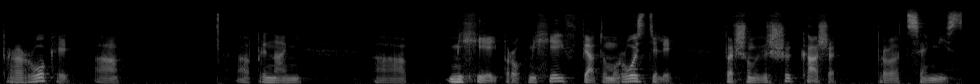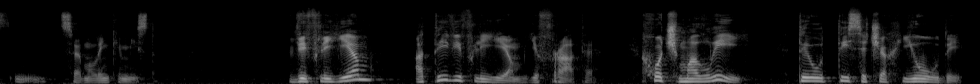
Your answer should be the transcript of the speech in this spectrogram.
пророки, а, а принаймні а, Міхей, пророк Міхей в п'ятому розділі, в першому вірші каже про це місце, це маленьке місто. Віфлієм, а ти Віфлієм, Єфрате, хоч малий, ти у тисячах Юди,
